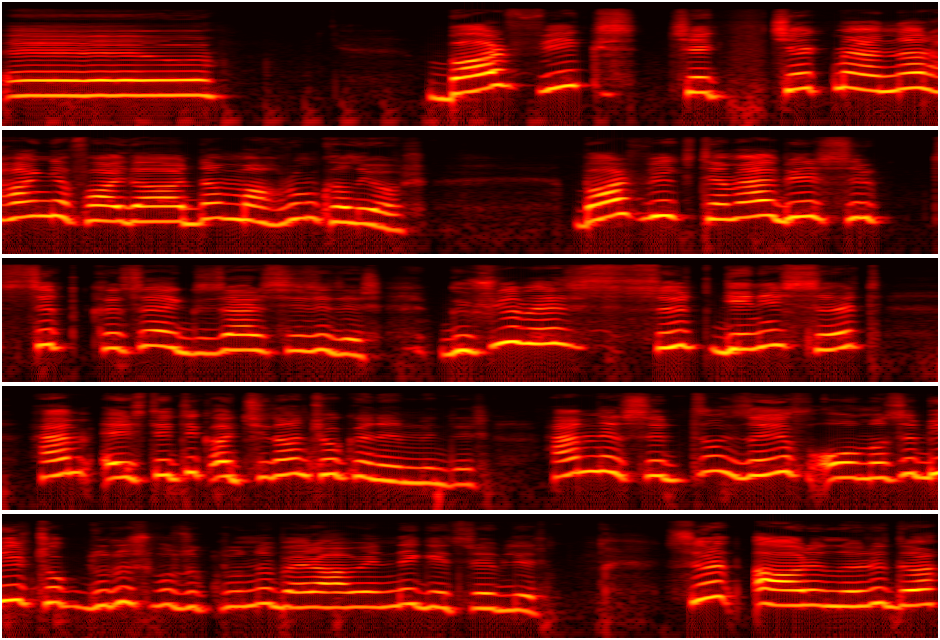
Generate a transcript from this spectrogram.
ee, Barfix çek, çekmeyenler hangi faydalardan mahrum kalıyor? Barfix temel bir sırt, sırt kısa egzersizidir. Güçlü ve sırt, geniş sırt, hem estetik açıdan çok önemlidir. Hem de sırtın zayıf olması birçok duruş bozukluğunu beraberinde getirebilir. Sırt ağrıları da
